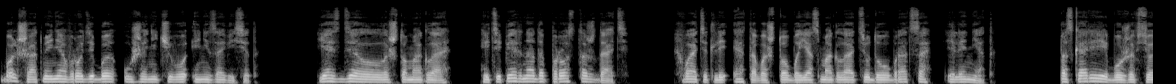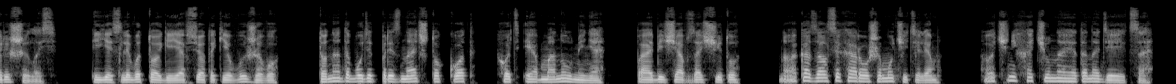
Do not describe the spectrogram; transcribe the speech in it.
Больше от меня вроде бы уже ничего и не зависит. Я сделала, что могла, и теперь надо просто ждать. Хватит ли этого, чтобы я смогла отсюда убраться или нет? Поскорее бы уже все решилось. И если в итоге я все-таки выживу, то надо будет признать, что кот, хоть и обманул меня, пообещав защиту, но оказался хорошим учителем. Очень хочу на это надеяться.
